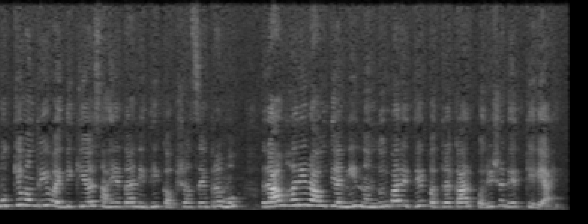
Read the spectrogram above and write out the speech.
मुख्यमंत्री वैद्यकीय सहाय्यता निधी कक्षाचे प्रमुख रामहरी राऊत यांनी नंदुरबार येथे पत्रकार परिषदेत केले आहे.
